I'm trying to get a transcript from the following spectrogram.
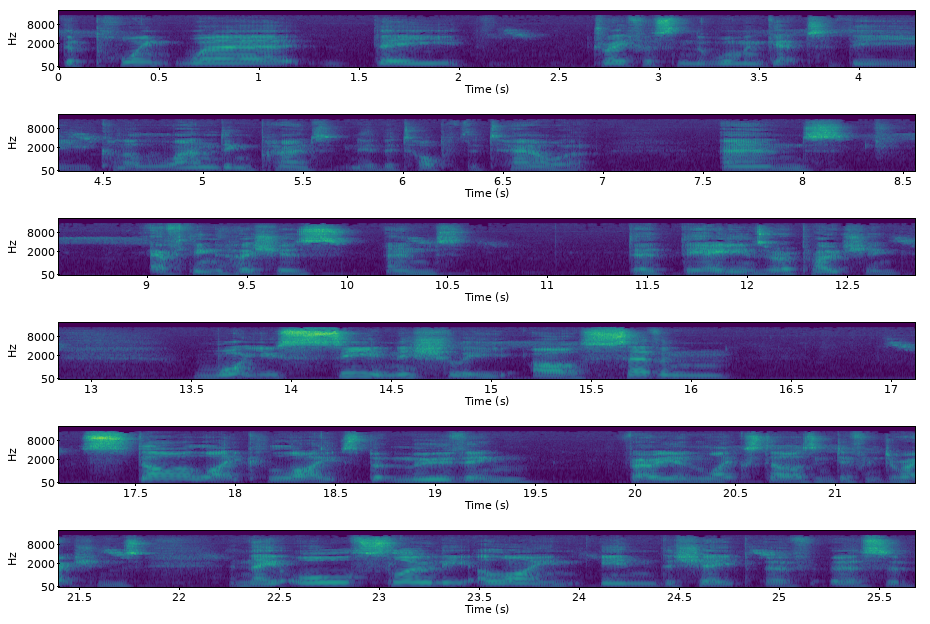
the point where they Dreyfuss and the woman get to the kind of landing pad near the top of the tower, and everything hushes, and the the aliens are approaching. What you see initially are seven star-like lights, but moving very unlike stars in different directions, and they all slowly align in the shape of Ursa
